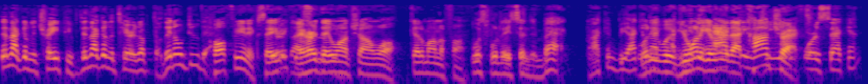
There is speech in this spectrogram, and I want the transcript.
They're not going to trade people. They're not going to tear it up, though. They don't do that. Call Phoenix. They, I heard they want John Wall. Get him on the phone. What's what are they sending back? I can be. I can. What do you- you wanna get rid of that contract. for a second?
